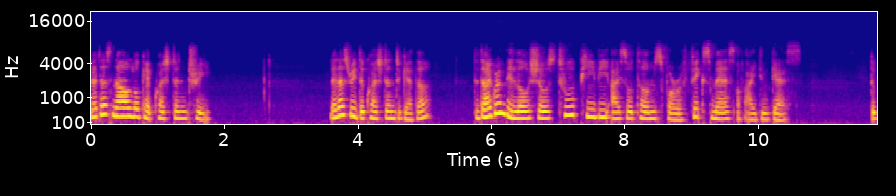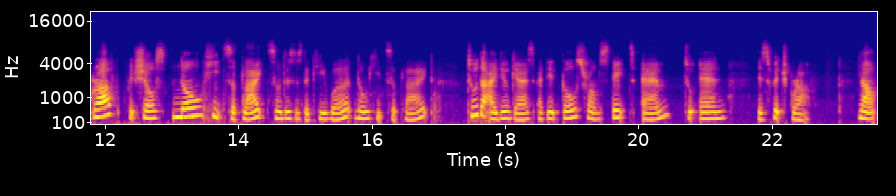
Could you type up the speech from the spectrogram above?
Let us now look at question 3. Let us read the question together. The diagram below shows two PV isotherms for a fixed mass of ideal gas. The graph which shows no heat supplied, so this is the keyword, no heat supplied, to the ideal gas as it goes from state M to N is which graph? Now,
